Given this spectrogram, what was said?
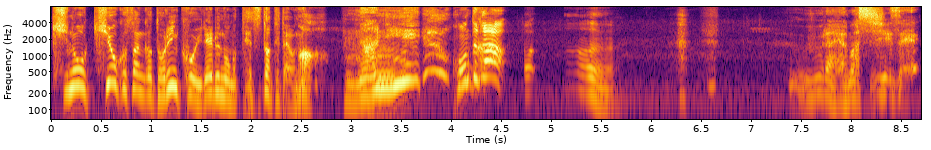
昨日清子さんがドリンクを入れるのも手伝ってたよな。何？本当か？うん。羨ましいぜ。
